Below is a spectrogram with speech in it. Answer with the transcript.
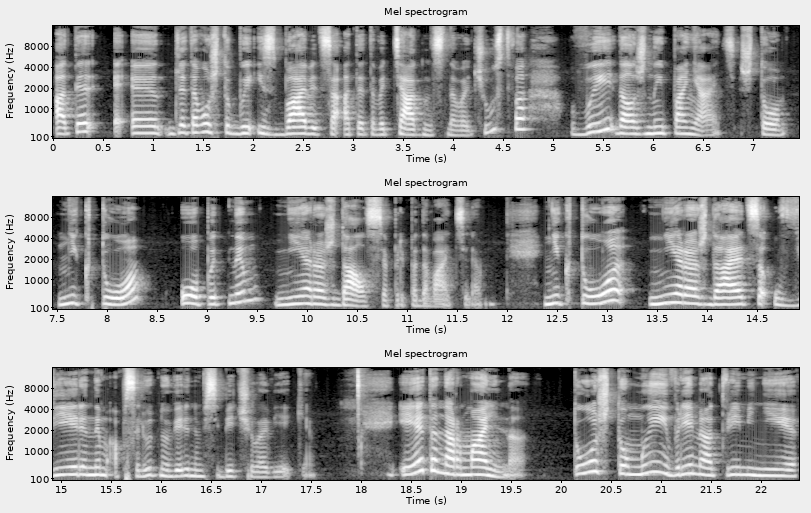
от, э, э, для того, чтобы избавиться от этого тягостного чувства, вы должны понять, что никто опытным не рождался преподавателем. Никто не рождается уверенным, абсолютно уверенным в себе человеке. И это нормально. То, что мы время от времени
